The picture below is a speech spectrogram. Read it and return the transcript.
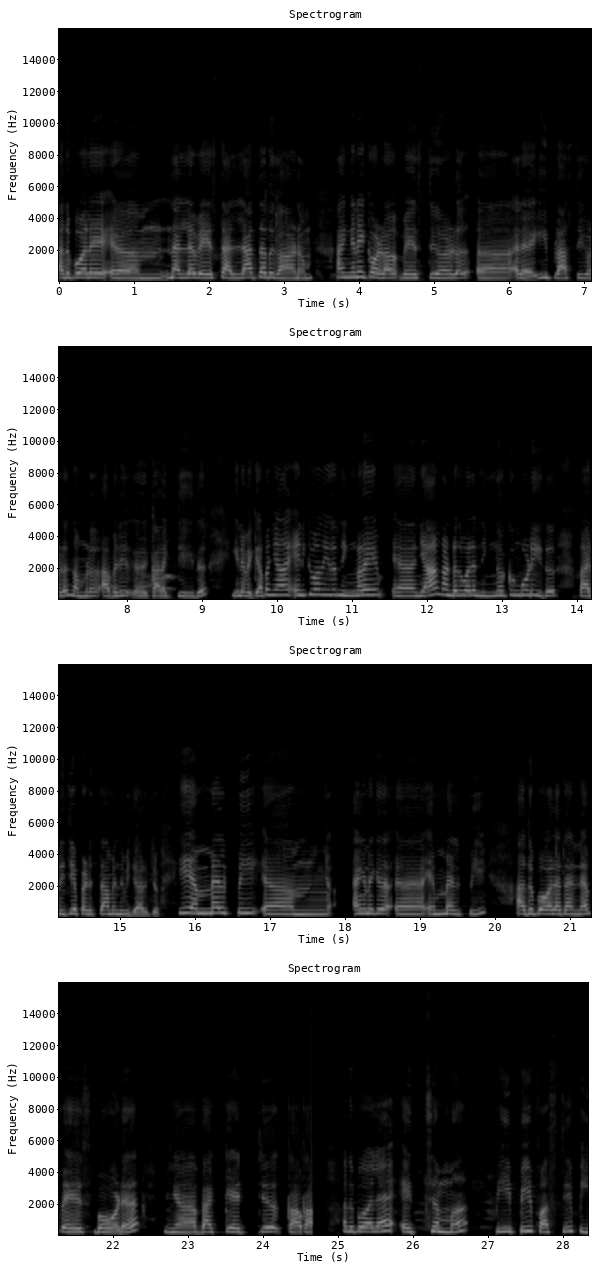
അതുപോലെ നല്ല വേസ്റ്റ് അല്ലാത്തത് കാണും. അങ്ങനെയൊക്കെ ഉള്ള വേസ്റ്റുകൾ അല്ലെ ഈ പ്ലാസ്റ്റിക്കുകൾ നമ്മൾ അവർ കളക്ട് ചെയ്ത് ഇങ്ങനെ വെക്കുക അപ്പം ഞാൻ എനിക്ക് തോന്നി ഇത് നിങ്ങളെയും ഞാൻ കണ്ടതുപോലെ നിങ്ങൾക്കും കൂടി ഇത് പരിചയപ്പെടുത്താമെന്ന് വിചാരിച്ചു. ഈ എം എൽ പി അങ്ങനെയൊക്കെ എം എൽ പി അതുപോലെ തന്നെ പേസ് ബോർഡ് ബക്കറ്റ് അതുപോലെ H M P P first P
